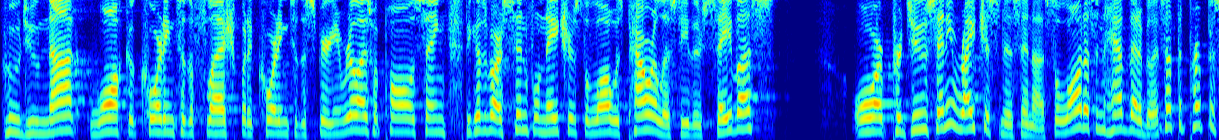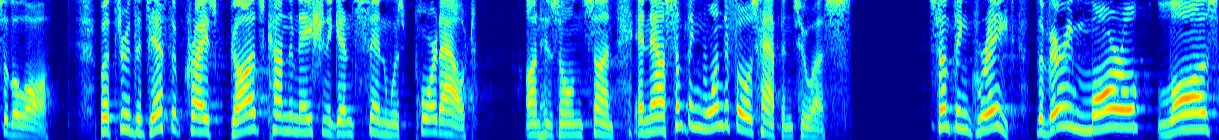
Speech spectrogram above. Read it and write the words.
who do not walk according to the flesh, but according to the Spirit. You realize what Paul is saying? Because of our sinful natures, the law was powerless to either save us or produce any righteousness in us. The law doesn't have that ability. It's not the purpose of the law. But through the death of Christ, God's condemnation against sin was poured out on his own son. And now something wonderful has happened to us. Something great. The very moral laws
